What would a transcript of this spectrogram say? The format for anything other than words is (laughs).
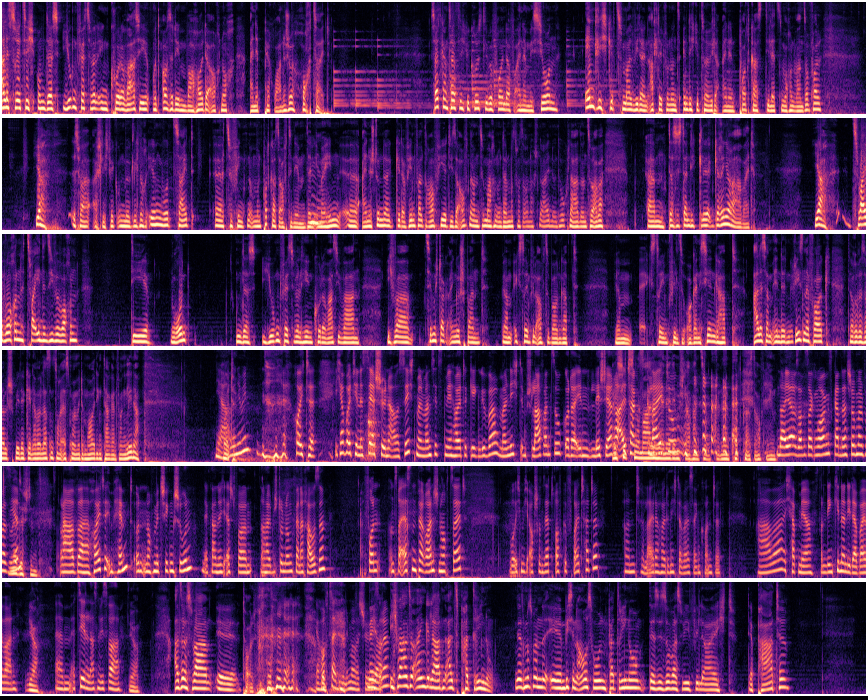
Alles dreht sich um das Jugendfestival in Curavasi und außerdem war heute auch noch eine peruanische Hochzeit. Seid ganz herzlich gegrüßt, liebe Freunde, auf einer Mission. Endlich gibt es mal wieder ein Update von uns. Endlich gibt es mal wieder einen Podcast. Die letzten Wochen waren so voll. Ja, es war schlichtweg unmöglich, noch irgendwo Zeit äh, zu finden, um einen Podcast aufzunehmen. Denn ja. immerhin äh, eine Stunde geht auf jeden Fall drauf, hier diese Aufnahmen zu machen und dann muss man es auch noch schneiden und hochladen und so. Aber ähm, das ist dann die geringere Arbeit. Ja, zwei Wochen, zwei intensive Wochen, die rund um das Jugendfestival hier in Kodawasi waren. Ich war ziemlich stark eingespannt. Wir haben extrem viel aufzubauen gehabt. Wir haben extrem viel zu organisieren gehabt. Alles am Ende ein Riesenerfolg. Darüber soll es später gehen, aber lass uns doch erstmal mit dem heutigen Tag anfangen. Lena, ja, heute. Benjamin. (laughs) heute. Ich habe heute hier eine sehr schöne Aussicht. Mein Mann sitzt mir heute gegenüber, mal nicht im Schlafanzug oder in legerer Alltagskleidung. Normal, nicht im Schlafanzug, wenn wir einen (laughs) Podcast aufnehmen. Naja, Samstagmorgens kann das schon mal passieren. Ja, das stimmt. Aber heute im Hemd und noch mit schicken Schuhen. Der kam nämlich erst vor einer halben Stunde ungefähr nach Hause. Von unserer ersten peruanischen Hochzeit, wo ich mich auch schon sehr drauf gefreut hatte und leider heute nicht dabei sein konnte. Aber ich habe mir von den Kindern, die dabei waren, ja. ähm, erzählen lassen, wie es war. Ja. Also es war äh, toll. (laughs) ja, Hochzeiten sind immer was Schönes, naja, oder? Ich war also eingeladen als Padrino. Das muss man äh, ein bisschen ausholen. Padrino, das ist sowas wie vielleicht der Pate,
